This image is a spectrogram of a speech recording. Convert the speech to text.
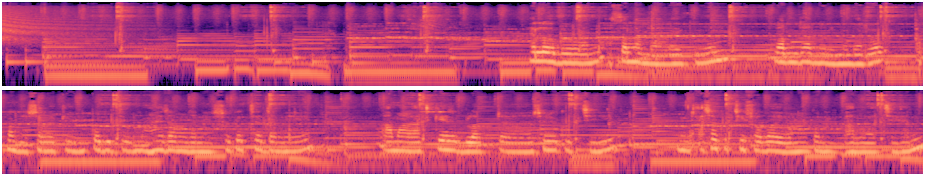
হ্যালো বোন আসসালামু আলাইকুম রমজানুল মুবারক আপনাদের সবাইকে পবিত্র মাহে রমজানের শুভেচ্ছা জানিয়ে আমার আজকের ব্লগটা শুরু করছি। আশা করছি সবাই অনেক অনেক ভালো আছেন।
